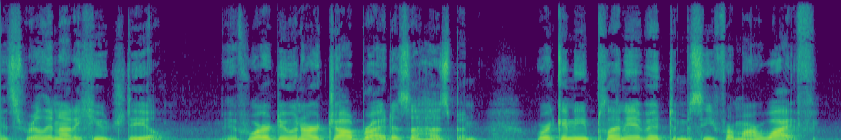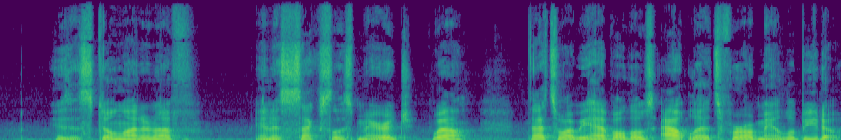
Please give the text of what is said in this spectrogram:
it's really not a huge deal. If we're doing our job right as a husband, we're getting plenty of intimacy from our wife. Is it still not enough? In a sexless marriage? Well, that's why we have all those outlets for our male libido.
